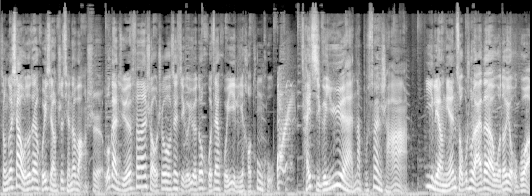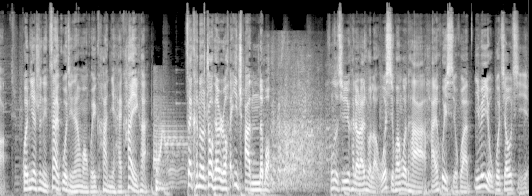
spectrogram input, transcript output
整个下午都在回想之前的往事。我感觉分完手之后，这几个月都活在回忆里，好痛苦。才几个月，那不算啥，一两年走不出来的我都有过。关键是你再过几年往回看，你还看一看，再看到照片的时候还一掺的不？孔子继续开聊来说了，我喜欢过他，还会喜欢，因为有过交集。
